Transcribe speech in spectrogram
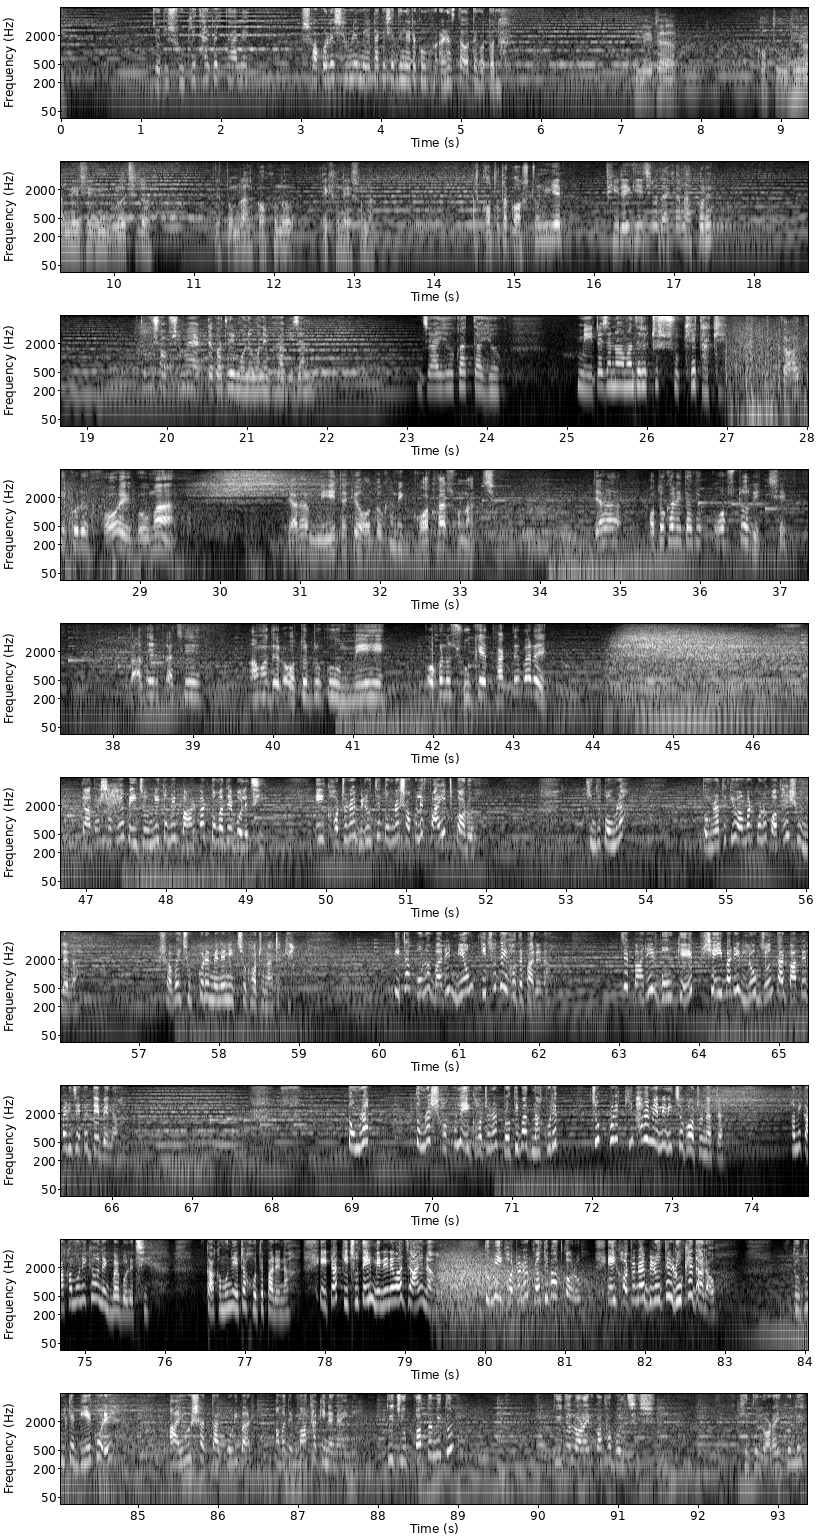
যদি সুখী থাকবে তাহলে সকলের সামনে মেয়েটাকে সেদিন এরকম হেনস্থা হতে হতো না। মেয়েটা কত অভিমান নিয়ে সেদিন বলেছিল যে তোমরা আর কখনো এখানে এসো না। আর কতটা কষ্ট নিয়ে ফিরে গিয়েছিল দেখা না করে? তুমি সবসময় একটা কথাই মনে মনে ভাবি জানো? যাই হোক আর তাই হোক মেয়েটা যেন আমাদের একটু সুখে থাকে। তা কি করে হয় বৌমা? যারা মেয়েটাকে অতখানি কথা শোনাচ্ছে যারা অতখানি তাকে কষ্ট দিচ্ছে তাদের কাছে আমাদের অতটুকু মেয়ে কখনো সুখে থাকতে পারে? দাদা সাহেব, এই জন্যই তো আমি বারবার তোমাদের বলেছি। এই ঘটনার বিরুদ্ধে তোমরা সকলে ফাইট করো। কিন্তু তোমরা তোমরা তো কেউ আমার কোনো কথাই শুনলে না। সবাই চুপ করে মেনে নিচ্ছ ঘটনাটাকে। এটা কোনো বাড়ির নিয়ম কিছুতেই হতে পারে না। যে বাড়ির বউকে সেই বাড়ির লোকজন তার বাপের বাড়ি যেতে দেবে না। তোমরা তোমরা সকলে এই ঘটনার প্রতিবাদ না করে চুপ করে কীভাবে মেনে নিচ্ছ ঘটনাটা? আমি কাকামণিকে অনেকবার বলেছি। কাকামণি এটা হতে পারে না। এটা কিছুতেই মেনে নেওয়া যায় না। তুমি এই ঘটনার প্রতিবাদ করো। এই ঘটনার বিরুদ্ধে রুখে দাঁড়াও। তুতুলকে বিয়ে করে আয়ুষ আর তার পরিবার আমাদের মাথা কিনে নেয়নি। তুই চুপ কর তো মিতুল। তুই তো লড়াইয়ের কথা বলছিস। কিন্তু লড়াই করলে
